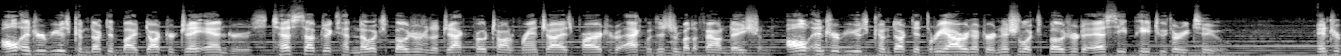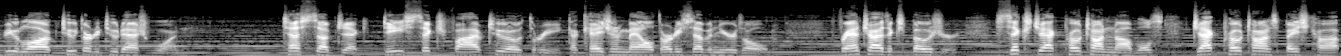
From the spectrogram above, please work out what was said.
All interviews conducted by Dr. J. Andrews. Test subjects had no exposure to the Jack Proton franchise prior to their acquisition by the Foundation. All interviews conducted three hours after initial exposure to SCP-232. Interview Log 232-1 Test Subject D-65203 Caucasian male 37 years old Franchise exposure 6 Jack Proton novels Jack Proton Space Cop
